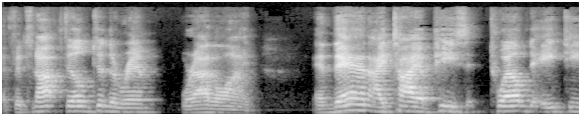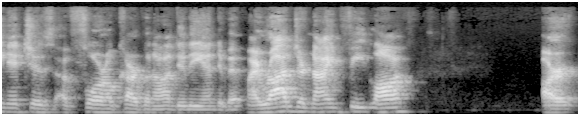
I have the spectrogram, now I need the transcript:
If it's not filled to the rim, we're out of line. And then I tie a piece 12 to 18 inches of fluorocarbon onto the end of it. My rods are nine feet long, are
